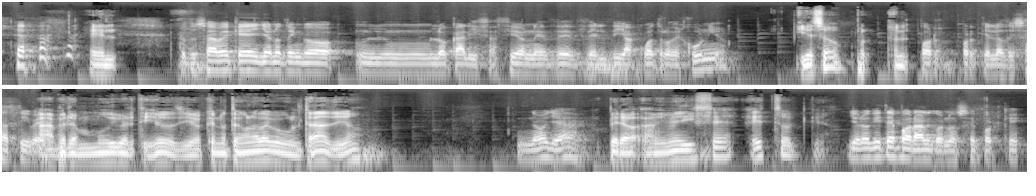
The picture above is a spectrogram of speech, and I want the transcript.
El, Pues tú sabes que yo no tengo mm, localizaciones desde el día 4 de junio, ¿Y eso? Por- el- por- porque lo desactivé. ah, pero es muy divertido, tío. Es que no tengo nada que ocultar, tío. No, ya. Pero a mí me dice esto. que- Yo lo quité por algo, no sé por qué.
